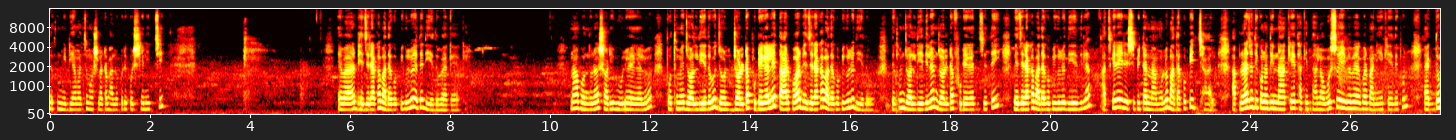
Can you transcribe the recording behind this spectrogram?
দেখুন মিডিয়াম আছে, মশলাটা ভালো করে কষিয়ে নিচ্ছি। এবার ভেজে রাখা বাঁধাকপিগুলো এতে দিয়ে দেবো একে একে। না বন্ধুরা, সরি, ভুল হয়ে গেল। প্রথমে জল দিয়ে দেবো, জল, জলটা ফুটে গেলে তারপর ভেজে রাখা বাঁধাকপিগুলো দিয়ে দেবো। দেখুন, জল দিয়ে দিলাম, জলটা ফুটে যেতেই ভেজে রাখা বাঁধাকপিগুলো দিয়ে দিলাম। আজকের এই রেসিপিটার নাম হলো বাঁধাকপির ঝাল। আপনারা যদি কোনো দিন না খেয়ে থাকেন, তাহলে অবশ্যই এইভাবে একবার বানিয়ে খেয়ে দেখুন। একদম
